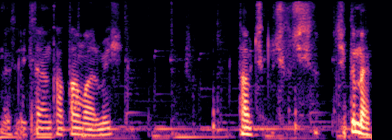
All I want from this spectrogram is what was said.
Neyse iki tane tahtam varmış. Tamam çıktım çıktım çıktım. Çıktım ben.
